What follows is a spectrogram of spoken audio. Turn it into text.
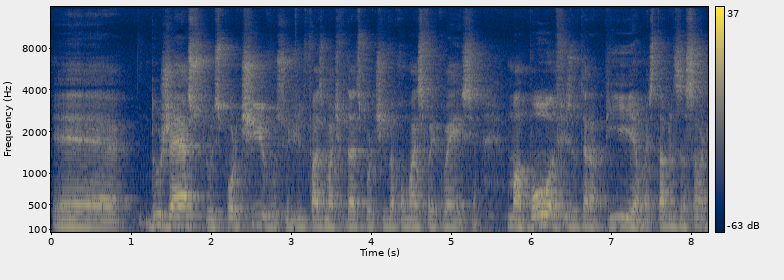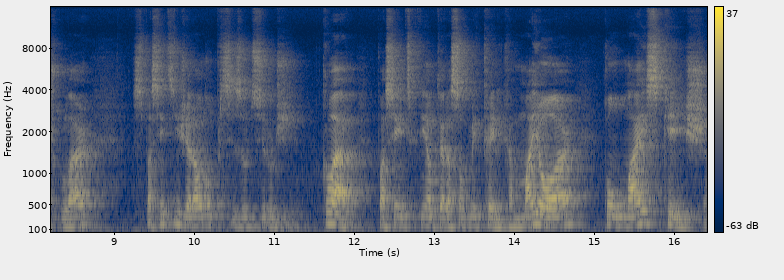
é, do gesto esportivo, se o indivíduo faz uma atividade esportiva com mais frequência, uma boa fisioterapia, uma estabilização articular, esses pacientes em geral não precisam de cirurgia. Claro, pacientes que têm alteração mecânica maior, com mais queixa,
